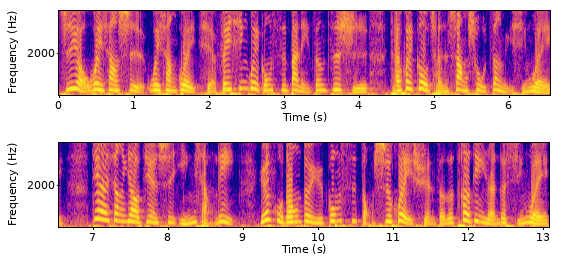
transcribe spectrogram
只有未上市、未上柜且非新柜公司办理增资时，才会构成上述赠与行为。第二项要件是影响力。原股东对于公司董事会选择的特定人的行为，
